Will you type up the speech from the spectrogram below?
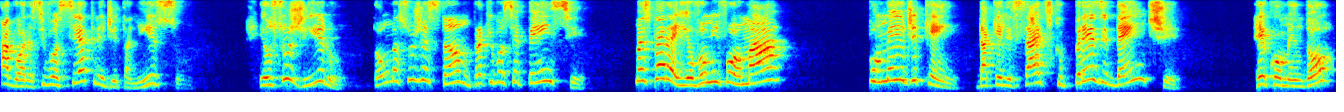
Agora, se você acredita nisso, eu sugiro, dou uma sugestão para que você pense. Mas espera aí, eu vou me informar por meio de quem? Daqueles sites que o presidente recomendou?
